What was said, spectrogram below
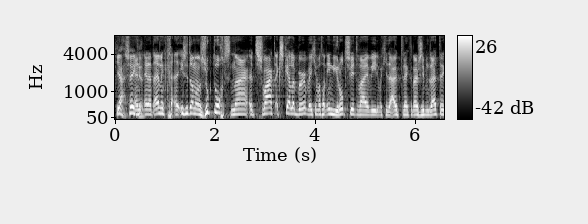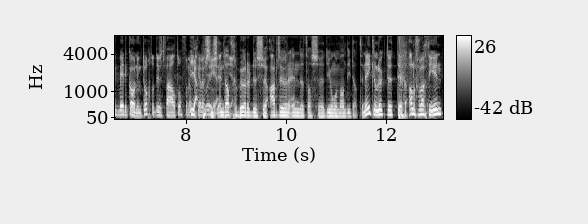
Ja, zeker. En, en uiteindelijk is het dan een zoektocht naar het zwaard Excalibur. Weet je wat dan in die rot zit, waar je, wie- wat je eruit trekt. En als je hem eruit trekt, je de koning, toch? Dat is het verhaal, toch? Van ja, precies. En dat ja. gebeurde dus eh, Arthur. En dat was eh, de jongeman die dat in één keer lukte. Tegen alle verwachtingen in.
